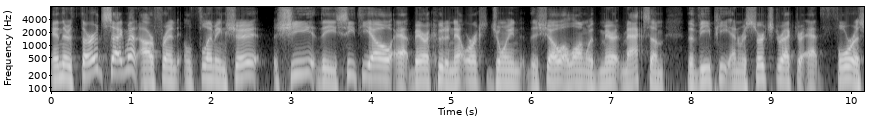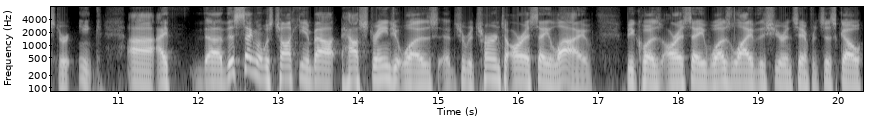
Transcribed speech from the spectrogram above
In their third segment, our friend Fleming Shi, she, the CTO at Barracuda Networks, joined the show along with Merritt Maxim, the VP and Research Director at Forrester Inc. Uh, I uh, this segment was talking about how strange it was uh, to return to RSA Live because RSA was live this year in San Francisco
